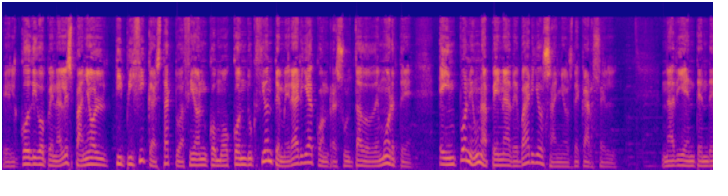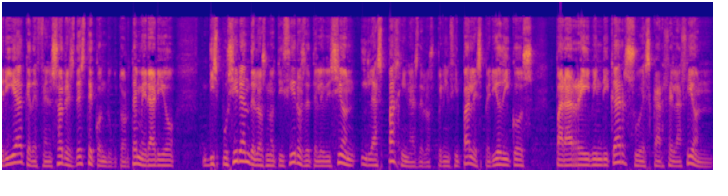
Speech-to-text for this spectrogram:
El Código Penal español tipifica esta actuación como conducción temeraria con resultado de muerte e impone una pena de varios años de cárcel. Nadie entendería que defensores de este conductor temerario dispusieran de los noticieros de televisión y las páginas de los principales periódicos para reivindicar su escarcelación,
